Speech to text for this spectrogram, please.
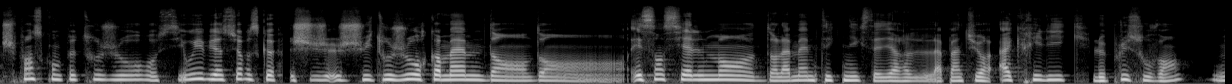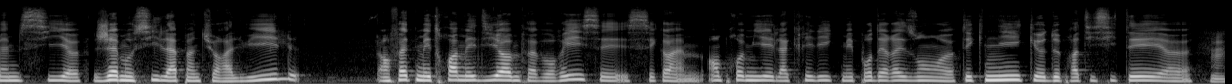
Je pense qu'on peut toujours aussi. Oui, bien sûr, parce que je, suis toujours quand même dans, dans, essentiellement dans la même technique, c'est-à-dire la peinture acrylique le plus souvent, même si euh, j'aime aussi la peinture à l'huile. En fait, mes trois médiums favoris, c'est quand même en premier l'acrylique, mais pour des raisons euh, techniques, de praticité. Hmm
